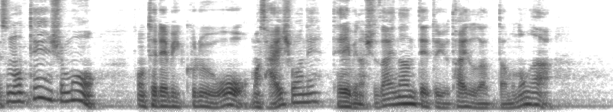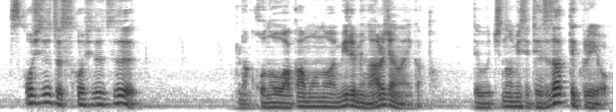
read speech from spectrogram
その店主もそのテレビクルーを、まあ最初はね、テレビの取材なんてという態度だったものが、少しずつ少しずつ、まあ、この若者は見る目があるじゃないかと。で、うちの店手伝ってくれよ。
